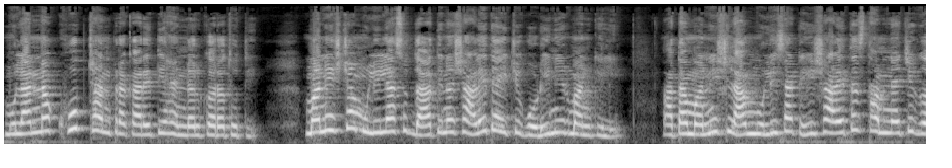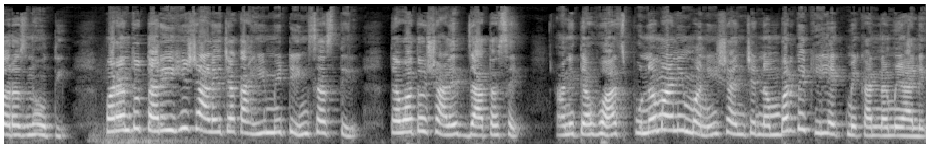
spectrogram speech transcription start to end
मुलांना खूप छान प्रकारे ती हँडल करत होती. मनीषच्या मुलीला सुद्धा तिनं शाळेत यायची गोडी निर्माण केली. आता मनीषला मुलीसाठी शाळेतच थांबण्याची गरज नव्हती. परंतु तरीही शाळेच्या काही मीटिंग्स असतील तेव्हा तो शाळेत जात असे. आणि तेव्हाच पूनम आणि मनीष यांचे नंबर देखील एकमेकांना मिळाले.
